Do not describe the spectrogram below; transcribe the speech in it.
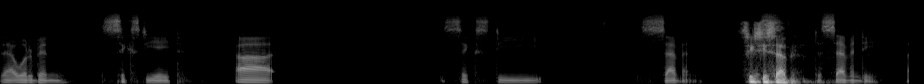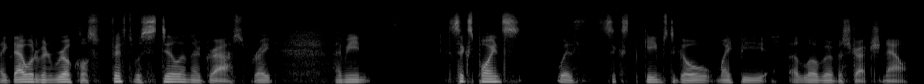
that would have been sixty eight, uh, sixty seven. 67. to 70. Like that would have been real close. Fifth was still in their grasp, right? I mean, six points with six games to go might be a little bit of a stretch now,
